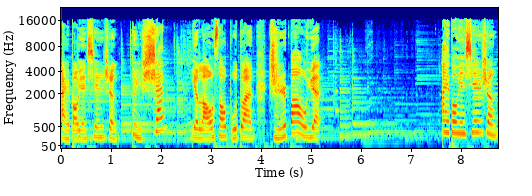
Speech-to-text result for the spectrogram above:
爱抱怨先生对山也牢骚不断，直抱怨。爱抱怨先生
